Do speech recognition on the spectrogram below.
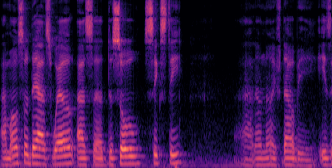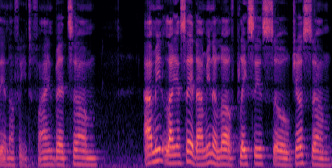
I'm also there as well as uh, the Soul 60. I don't know if that'll be easy enough for you to find, but um, I mean, like I said, I'm in a lot of places, so just um,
